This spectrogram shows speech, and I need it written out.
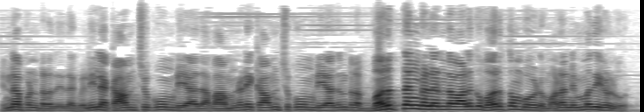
என்ன பண்றது? இதை வெளியில காமிச்சுக்கவும் முடியாது. அவ முன்னாடி காமிச்சுக்கவும் முடியாதுன்ற வருத்தங்கள் இருந்தவாளுக்கு வருத்தம் போயிடும். மன நிம்மதிகள் வரும்.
